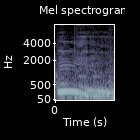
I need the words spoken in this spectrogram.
Hmm.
